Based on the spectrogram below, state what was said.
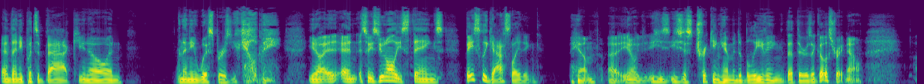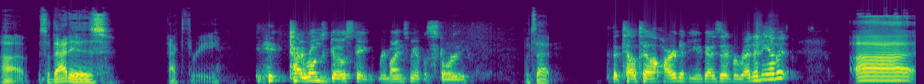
and then he puts it back you know and and then he whispers you killed me you know and, and so he's doing all these things basically gaslighting him uh, you know he's he's just tricking him into believing that there is a ghost right now uh, so that is act 3 Tyrone's ghosting reminds me of a story. what's that The Telltale Heart. Have you guys ever read any of it? Uh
